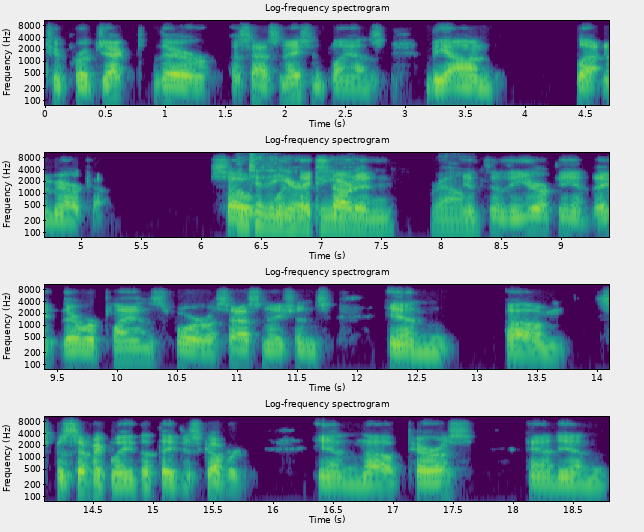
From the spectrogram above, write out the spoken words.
to project their assassination plans beyond Latin America. So into the European started, realm, into the European, they, there were plans for assassinations in um, specifically that they discovered in uh, Paris and in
